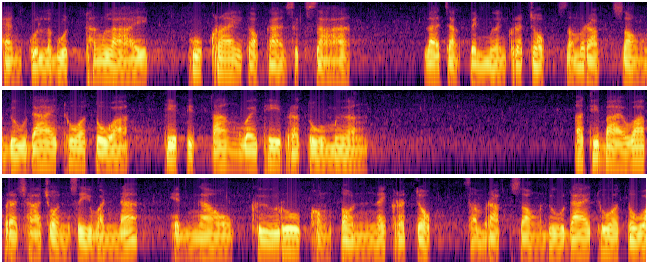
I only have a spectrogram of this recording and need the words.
แห่งกุลบุตรทั้งหลาย ผู้ใคร่ต่อการศึกษา และจักเป็นเหมือนกระจกสำหรับส่องดูได้ทั่วตัวที่ติดตั้งไว้ที่ประตูเมือง อธิบายว่าประชาชนสี่วันนะเห็นเงาคือรูปของตนในกระจก สำหรับส่องดูได้ทั่วตัว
